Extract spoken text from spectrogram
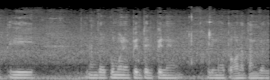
At i tinanggal ko muna yung pintel pen na yun. Kalimutan ko natanggal.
